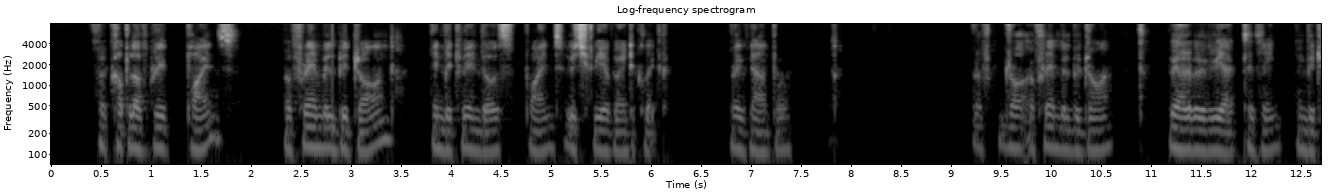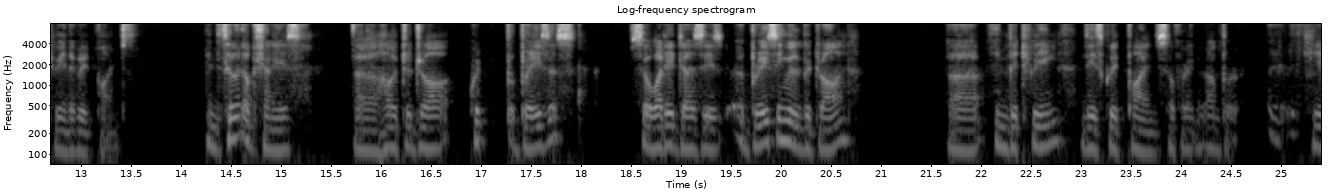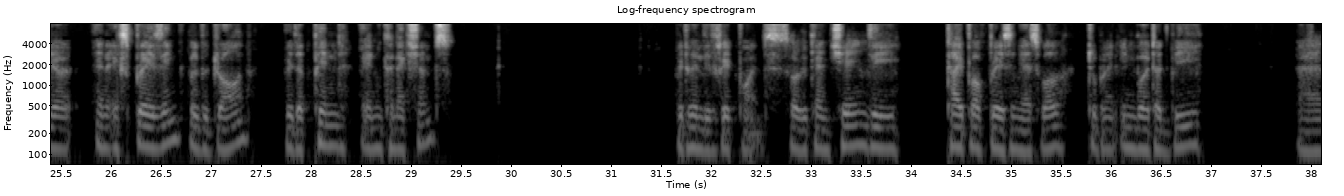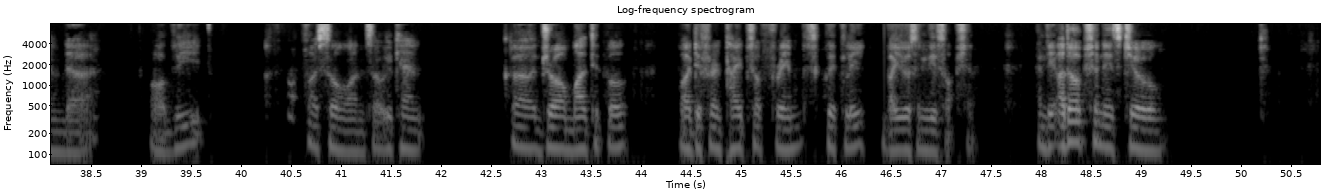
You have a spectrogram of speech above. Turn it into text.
a couple of grid points, a frame will be drawn in between those points which we are going to click. For example, draw, a frame will be drawn wherever we are clicking in between the grid points. And the third option is uh, how to draw quick braces. So what it does is a bracing will be drawn uh, in between these grid points. So for example, here an X bracing will be drawn with a pinned end connections between these grid points. So we can change the type of bracing as well to an inverted V and uh, or V or so on. So we can uh, draw multiple or different types of frames quickly by using this option. And the other option is to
